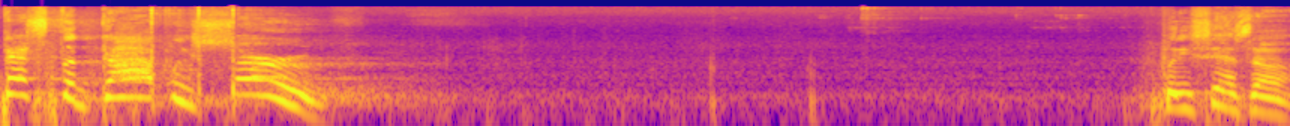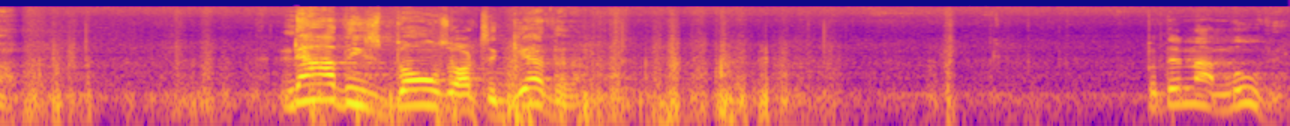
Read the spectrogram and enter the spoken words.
That's the God we serve. But he says, uh, now these bones are together, but they're not moving.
